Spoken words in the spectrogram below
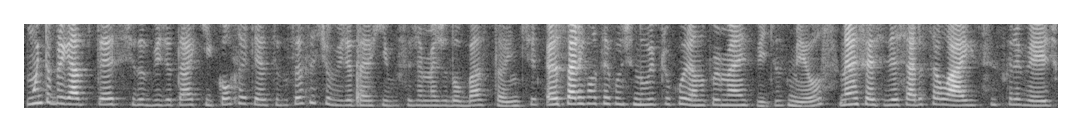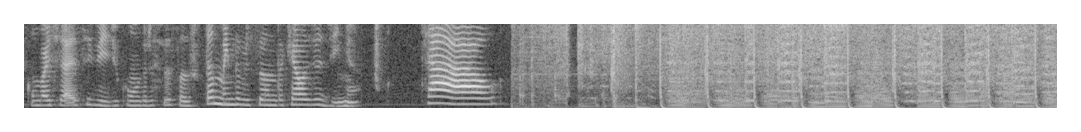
Muito obrigada por ter assistido o vídeo até aqui. Com certeza, se você assistiu o vídeo até aqui, você já me ajudou bastante. Eu espero que você continue procurando por mais vídeos meus. Não esqueça de deixar o seu like, de se inscrever, de compartilhar esse vídeo com outras pessoas que também estão precisando daquela ajudinha. Tchau! Thank you.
